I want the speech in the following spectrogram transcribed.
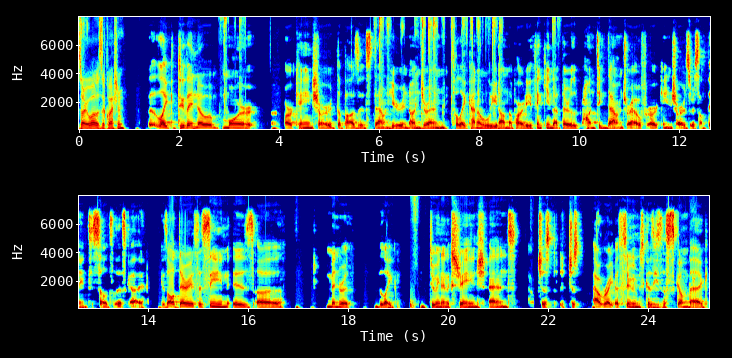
Sorry, what was the question? Like, do they know more arcane shard deposits down here in Undren to like kind of lead on the party, thinking that they're hunting down Drow for arcane shards or something to sell to this guy? Because all Darius has seen is uh Minrith like doing an exchange and just just outright assumes because he's a scumbag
